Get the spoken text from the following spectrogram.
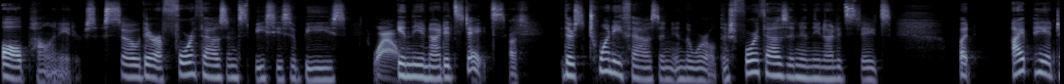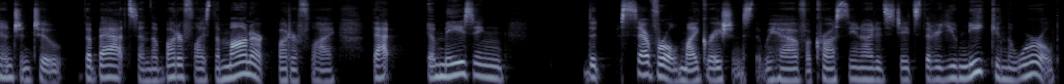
all pollinators. So there are 4,000 species of bees wow. in the United States. That's there's 20,000 in the world. There's 4,000 in the United States. But I pay attention to the bats and the butterflies, the monarch butterfly, that amazing the several migrations that we have across the United States that are unique in the world.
